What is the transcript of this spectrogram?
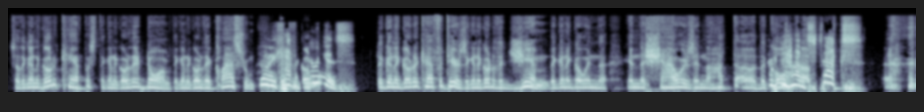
So they're going to go to campus. They're going to go to their dorm. They're going to go to their classroom. No, they They're cafeterias. They're going to go to cafeterias. They're going to go to the gym. They're going to go in the in the showers in the hot uh, the They're cold have tub. sex. Can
